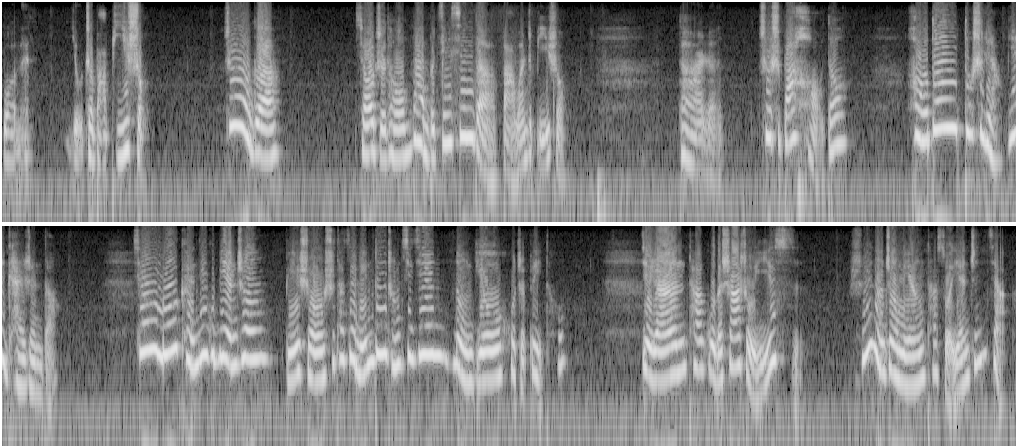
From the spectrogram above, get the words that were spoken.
我们有这把匕首。这个，小指头漫不经心地把玩着匕首。大人，这是把好刀。好刀都是两面开刃的，小恶魔肯定会辩称匕首是他在临东城期间弄丢或者被偷。既然他雇的杀手已死，谁能证明他所言真假呢？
